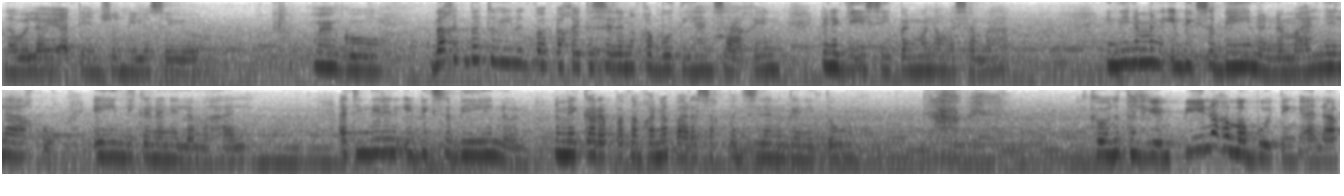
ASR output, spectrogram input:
nawala yung attention nila sa'yo? Margo, bakit ba tuwing nagpapakita sila ng kabutihan sa akin, pinag-iisipan mo ng masama? Hindi naman ibig sabihin nun na mahal nila ako, eh hindi ka na nila mahal. At hindi rin ibig sabihin nun na may karapatan ka na para saktan sila ng ganito. Grabe. Ikaw na talaga yung pinakamabuting anak.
